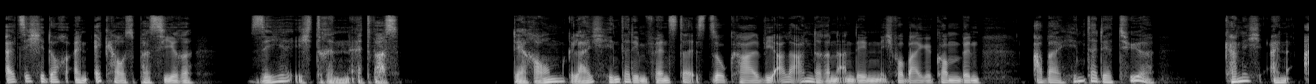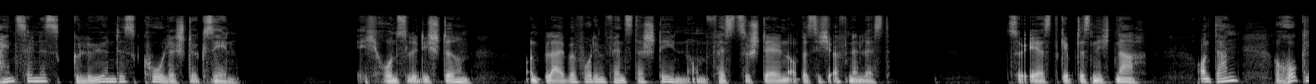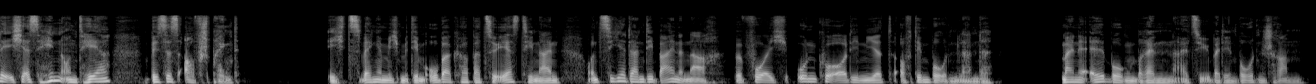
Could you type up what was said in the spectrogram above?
Als ich jedoch ein Eckhaus passiere, sehe ich drinnen etwas. Der Raum gleich hinter dem Fenster ist so kahl wie alle anderen, an denen ich vorbeigekommen bin, aber hinter der Tür kann ich ein einzelnes glühendes Kohlestück sehen. Ich runzle die Stirn und bleibe vor dem Fenster stehen, um festzustellen, ob es sich öffnen lässt. Zuerst gibt es nicht nach, und dann ruckle ich es hin und her, bis es aufspringt. Ich zwänge mich mit dem Oberkörper zuerst hinein und ziehe dann die Beine nach, bevor ich unkoordiniert auf dem Boden lande. Meine Ellbogen brennen, als sie über den Boden schrammen.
